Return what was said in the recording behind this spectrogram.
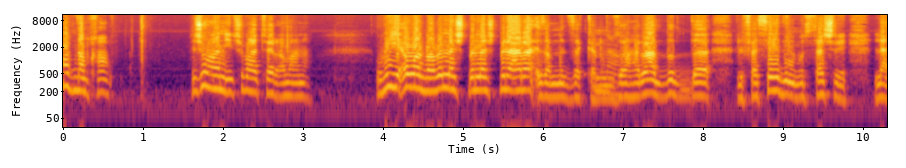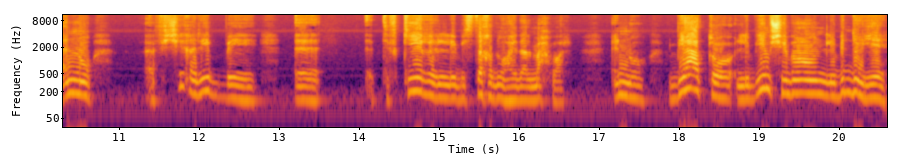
ما بدنا نخاف جوعانين شو بعد فارقه معنا؟ وهي أول ما بلشت بلشت بالعراق إذا بنتذكر نعم. المظاهرات ضد الفساد المستشري. لأنه في شيء غريب بالتفكير اللي بيستخدموا هذا المحور. إنه بيعطوا اللي بيمشي معهم اللي بده إياه.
